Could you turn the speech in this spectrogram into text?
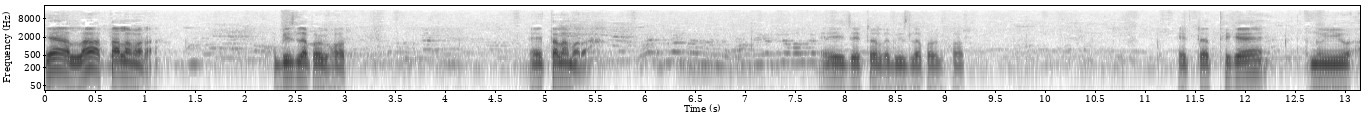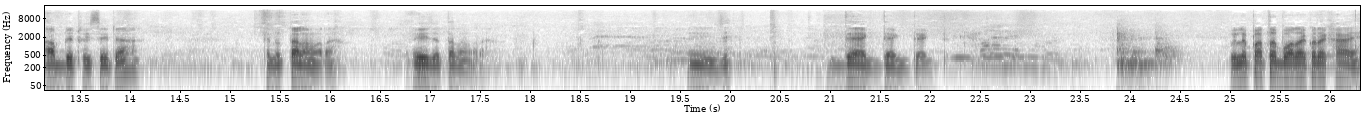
এ আল্লাহ, তালা মারা। বিজলাপার ঘর। এই তালা মারা। এই যে এটা হলো বিজলাপার ঘর। এটার থেকে নিউ আপডেট হয়েছে এটা। কেন তালা মারা। এই যে তালা মারা। এই যে। দেখ দেখ দেখ। বলে পাতা বড়া করে খায়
